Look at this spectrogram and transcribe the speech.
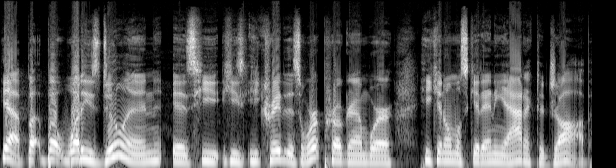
Yeah, but but what he's doing is he he's, he created this work program where he can almost get any addict a job,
